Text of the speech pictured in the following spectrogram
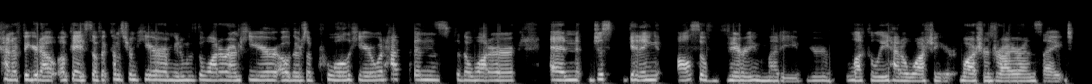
kind of figured out okay so if it comes from here i'm going to move the water around here. Oh there's a pool here. What happens to the water? And just getting also very muddy. We luckily had a washer washer and dryer on site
